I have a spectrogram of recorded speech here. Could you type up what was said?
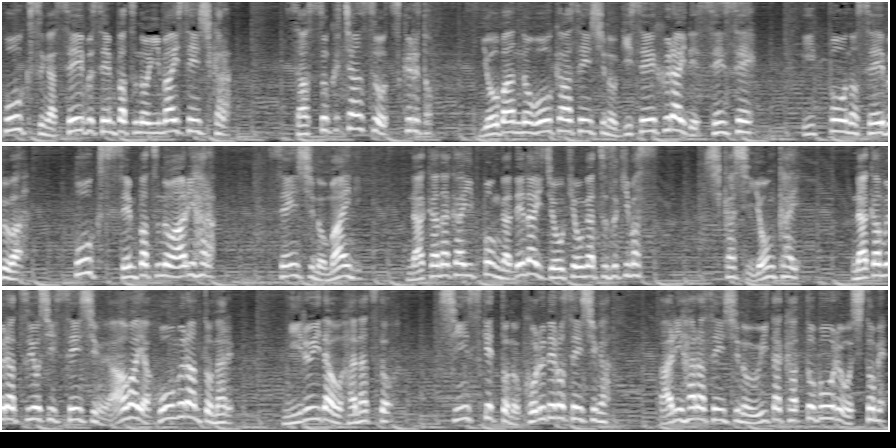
ホークスが西武先発の今井選手から早速チャンスを作ると4番のウォーカー選手の犠牲フライで先制。一方の西武はホークス先発の有原選手の前になかなか1本が出ない状況が続きます。しかし4回中村剛選手あわやホームランとなる。二塁打を放つと新助っ人のコルデロ選手が有原選手の浮いたカットボールを仕留め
